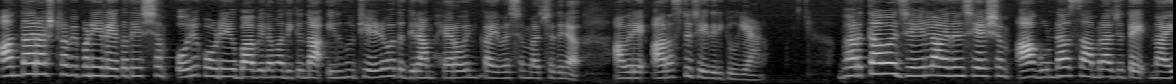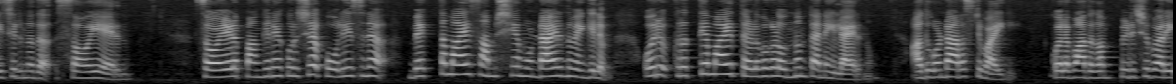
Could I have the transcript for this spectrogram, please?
അന്താരാഷ്ട്ര വിപണിയിൽ ഏകദേശം ഒരു കോടി രൂപ വിലമതിക്കുന്ന ഇരുന്നൂറ്റി എഴുപത് ഗ്രാം ഹെറോയിൻ കൈവശം വച്ചതിന് അവരെ അറസ്റ്റ് ചെയ്തിരിക്കുകയാണ്. ഭർത്താവ് ജയിലിലായതിനു ശേഷം ആ ഗുണ്ടാ സാമ്രാജ്യത്തെ നയിച്ചിരുന്നത് സോയയായിരുന്നു. സോയയുടെ പങ്കിനെക്കുറിച്ച് പോലീസിന് വ്യക്തമായ സംശയമുണ്ടായിരുന്നുവെങ്കിലും ഒരു കൃത്യമായ തെളിവുകളൊന്നും തന്നെയില്ലായിരുന്നു അതുകൊണ്ട് അറസ്റ്റ് വൈകി. കൊലപാതകം പിടിച്ചുപറി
